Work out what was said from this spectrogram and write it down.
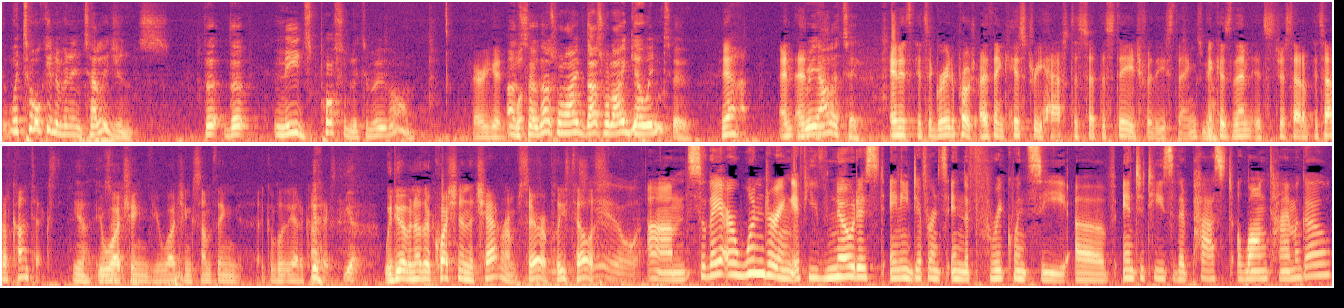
We're talking of an intelligence that, that needs possibly to move on. Very good. And Well, so that's what I, that's what I go into yeah. And, and reality. And it's, it's a great approach. I think history has to set the stage for these things Yeah. because then it's just out of it's out of context. Yeah, you're exactly. watching you're watching something uh, completely out of context. yeah. We do have another question in the chat room. Sarah, please tell us. Um, so they are wondering if you've noticed any difference in the frequency of entities that have passed a long time ago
